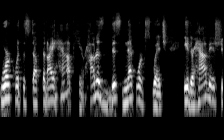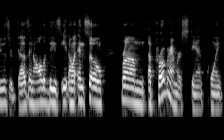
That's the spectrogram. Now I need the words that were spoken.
work with the stuff that I have here? How does this network switch either have issues or doesn't all of these, you know, and so from a programmer's standpoint,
